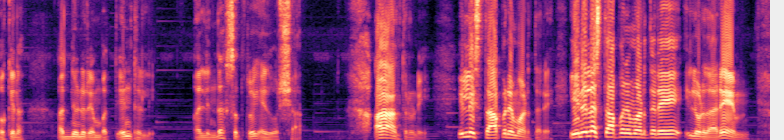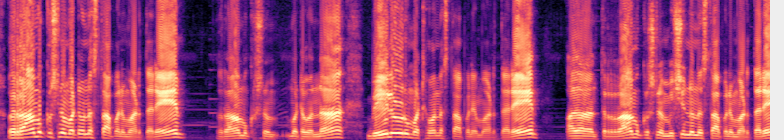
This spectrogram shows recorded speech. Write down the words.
ಓಕೆನಾ? ಹದಿನೇಳುನೂರ ಎಂಬತ್ತೆಂಟರಲ್ಲಿ. ಅಲ್ಲಿಂದ ಸತ್ತು ಐದು ವರ್ಷ. ಆ ಅಂತ ನೋಡಿ, ಇಲ್ಲಿ ಸ್ಥಾಪನೆ ಮಾಡ್ತಾರೆ. ಏನೆಲ್ಲ ಸ್ಥಾಪನೆ ಮಾಡ್ತಾರೆ? ಇಲ್ಲಿ ನೋಡಿದಾರೆ, ರಾಮಕೃಷ್ಣ ಮಠವನ್ನು ಸ್ಥಾಪನೆ ಮಾಡ್ತಾರೆ. ರಾಮಕೃಷ್ಣ ಮಠವನ್ನು, ಬೇಲೂರು ಮಠವನ್ನು ಸ್ಥಾಪನೆ ಮಾಡ್ತಾರೆ. ಅದ ನಂತರ ರಾಮಕೃಷ್ಣ ಮಿಷನನ್ನು ಸ್ಥಾಪನೆ ಮಾಡ್ತಾರೆ.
